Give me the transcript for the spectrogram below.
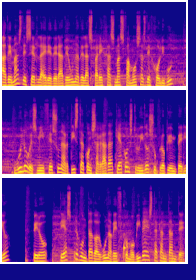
Además de ser la heredera de una de las parejas más famosas de Hollywood, Willow Smith es una artista consagrada que ha construido su propio imperio. Pero, ¿te has preguntado alguna vez cómo vive esta cantante?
